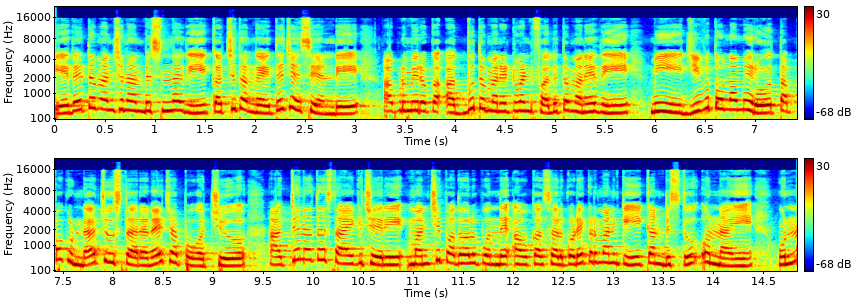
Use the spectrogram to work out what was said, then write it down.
ఏదైతే మంచిని అనిపిస్తుందో అది ఖచ్చితంగా అయితే చేసేయండి. అప్పుడు మీరు ఒక అద్భుతమైన అద్భుతమైనటువంటి ఫలితం అనేది మీ జీవితంలో మీరు తప్పకుండా చూస్తారనే చెప్పవచ్చు. అత్యున్నత స్థాయికి చేరి మంచి పదవులు పొందే అవకాశాలు కూడా ఇక్కడ మనకి కనిపిస్తూ ఉన్నాయి. ఉన్న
